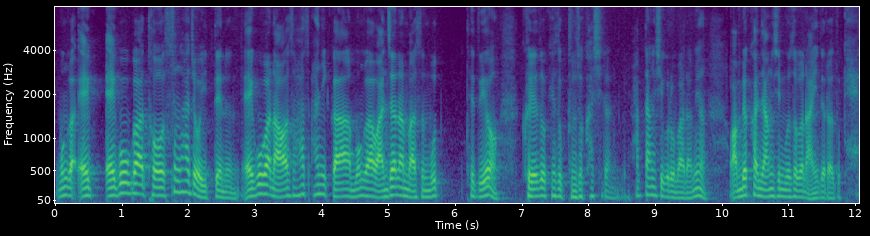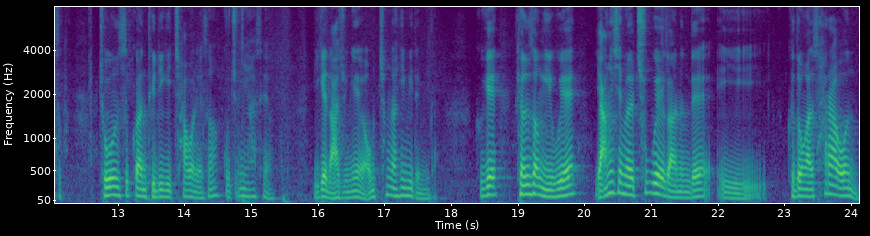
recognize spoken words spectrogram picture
뭔가 애, 에고가 더 승하죠 이때는. 에고가 나와서 하, 니까 뭔가 완전한 맛은 못해도요 그래도 계속 분석하시라는 거예요. 학당식으로 말하면 완벽한 양심 분석은 아니더라도 계속 좋은 습관 들이기 차원에서 꾸준히 하세요. 이게 나중에 엄청난 힘이 됩니다. 그게 견성 이후에 양심을 추구해 가는데 이 그동안 살아온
